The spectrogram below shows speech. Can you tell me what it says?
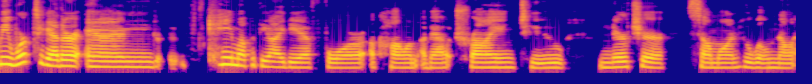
we worked together and uh, came up with the idea for a column about trying to nurture someone who will not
